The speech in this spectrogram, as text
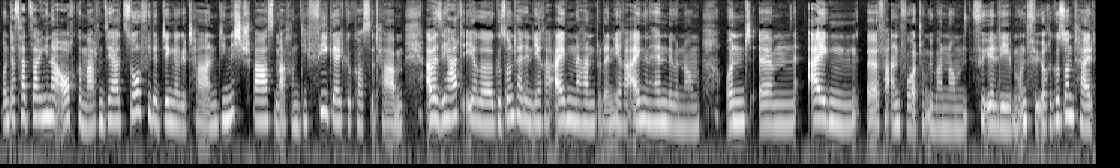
Und das hat Sarina auch gemacht und sie hat so viele Dinge getan, die nicht Spaß machen, die viel Geld gekostet haben, aber sie hat ihre Gesundheit in ihre eigene Hand oder in ihre eigenen Hände genommen und ähm, Eigenverantwortung äh, übernommen für ihr Leben und für ihre Gesundheit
